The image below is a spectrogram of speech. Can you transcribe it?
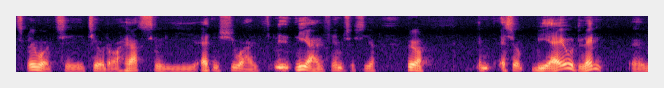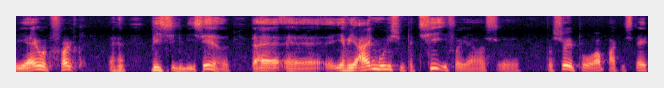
skriver til Theodor Herzl i 1899 og siger, hør, jamen, altså, vi er jo et land, øh, vi er jo et folk, øh, vi er civiliseret. Der er, øh, ja, vi mulig sympati for jeres øh, forsøg på at oprette en stat,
